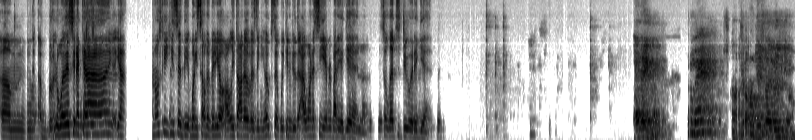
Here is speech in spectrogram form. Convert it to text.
Um, lo voy a decir acá, Janoski, he said when he saw the video, all he thought of is he hopes that we can do that. I want to see everybody again. So let's do it again. Helen. No, yo, yo soy el último.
